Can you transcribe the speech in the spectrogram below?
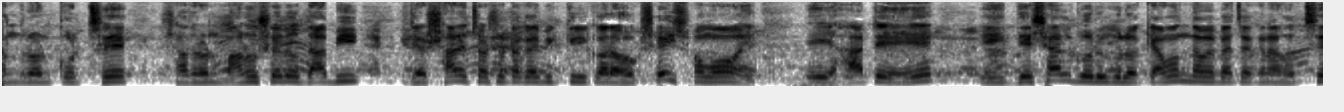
আন্দোলন করছে সাধারণ মানুষেরও দাবি যে সাড়ে ছশো টাকায় বিক্রি করা হোক। সেই সময় এই হাটে এই দেশাল গরুগুলো কেমন দামে বেচা কেনা হচ্ছে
